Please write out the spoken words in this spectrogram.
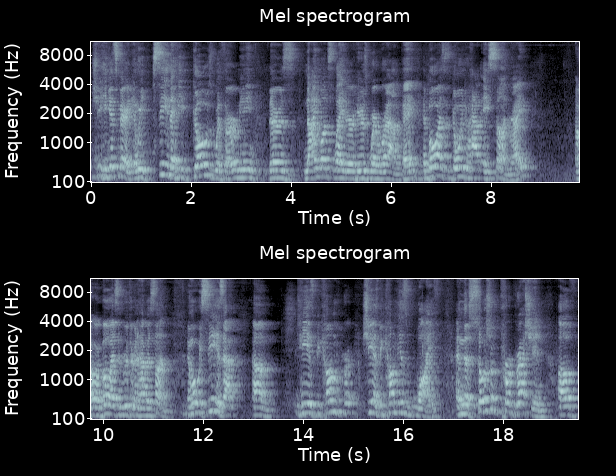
She, he gets married, and we see that he goes with her, meaning there's nine months later, here's where we're at, okay? And Boaz is going to have a son, right? Or Boaz and Ruth are going to have a son. And what we see is that um, he has become her, she has become his wife, and the social progression of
